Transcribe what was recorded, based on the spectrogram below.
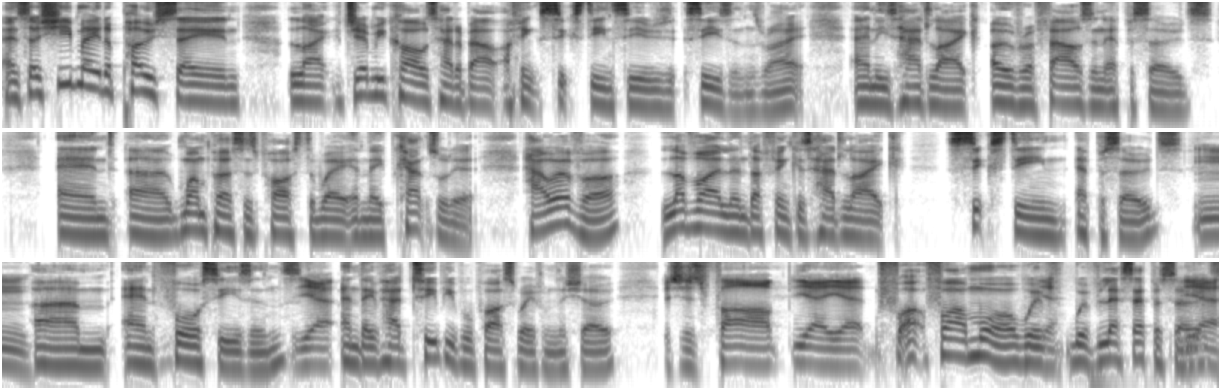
And so she made a post saying, like, Jeremy Kyle's had about, I think, 16 se- seasons, right? And he's had like over a thousand episodes. And uh, one person's passed away and they've cancelled it. However, Love Island, I think, has had like 16 episodes um, and four seasons. Mm. Yeah. And they've had two people pass away from the show. Which is far, yeah, yeah. Far, far more with, Yeah. with less episodes, Yeah.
